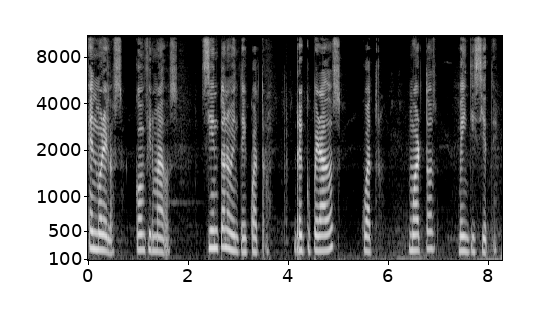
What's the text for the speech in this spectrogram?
En Morelos, confirmados 194. Recuperados 4. Muertos 27.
